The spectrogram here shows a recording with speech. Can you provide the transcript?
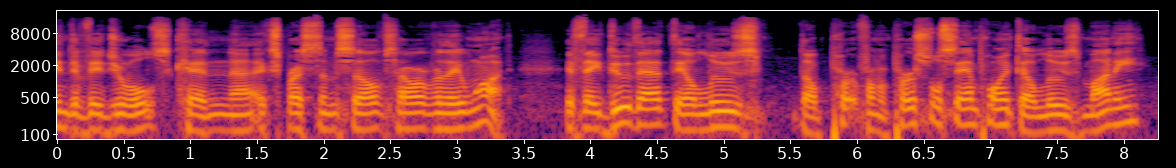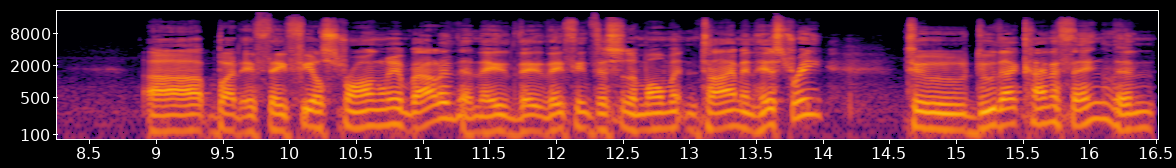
individuals can uh, express themselves however they want. If they do that, they'll lose. They'll per, from a personal standpoint, they'll lose money. Uh, but if they feel strongly about it and they, they, they think this is a moment in time in history to do that kind of thing, then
